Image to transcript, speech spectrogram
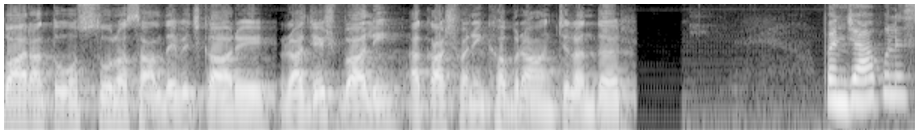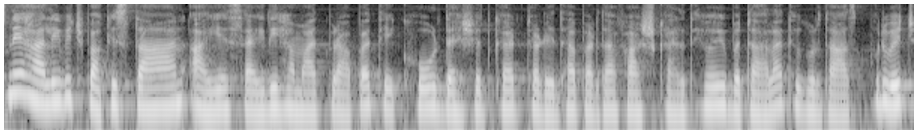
12 ਤੋਂ 16 ਸਾਲ ਦੇ ਵਿਚਕਾਰ ਹੈ ਰਾਜੇਸ਼ ਬਾਲੀ, ਆਕਾਸ਼ਵਾਣੀ ਖਬਰਾਂ, ਜਲੰਧਰ। ਪੰਜਾਬ ਪੁਲਿਸ ਨੇ ਹਾਲ ਹੀ ਵਿੱਚ ਪਾਕਿਸਤਾਨ ਆਈਐਸਆਈ ਦੀ ਹਮਾਇਤ ਪ੍ਰਾਪਤ ਇੱਕ ਹੋਰ ਦਹਿਸ਼ਤਗਰਦ ਧੜੇ ਦਾ ਪਰਦਾਫਾਸ਼ ਕਰਦੇ ਹੋਏ ਬਟਾਲਾ ਤੇ ਗੁਰਦਾਸਪੁਰ ਵਿੱਚ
